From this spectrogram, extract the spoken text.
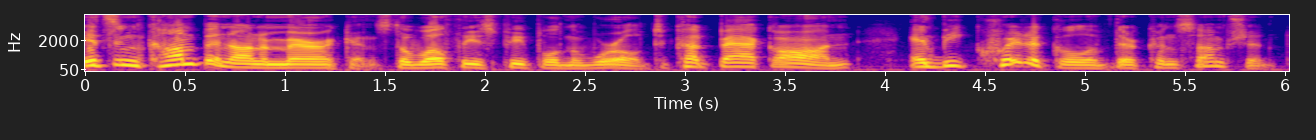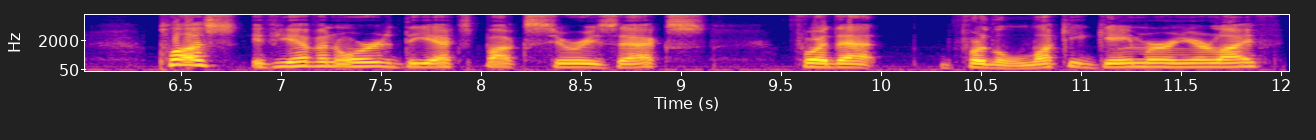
It's incumbent on Americans, the wealthiest people in the world, to cut back on and be critical of their consumption. Plus, if you haven't ordered the Xbox Series X for that for the lucky gamer in your life,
